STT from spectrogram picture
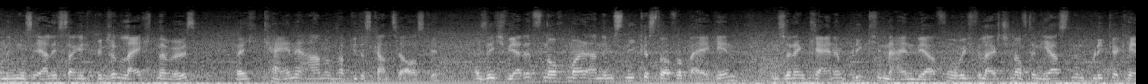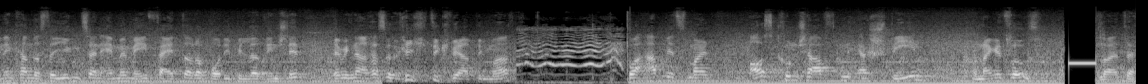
und ich muss ehrlich sagen, ich bin schon leicht nervös, weil ich keine Ahnung habe, wie das Ganze ausgeht. Also ich werde jetzt nochmal an dem Sneaker Store vorbeigehen und so einen kleinen Blick hineinwerfen, ob ich vielleicht schon auf den ersten Blick erkennen kann, dass da irgendein so MMA-Fighter oder Bodybuilder drinsteht, der mich nachher so richtig fertig macht. Vorab jetzt mal Auskundschaften erspähen und dann geht's los. Leute,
